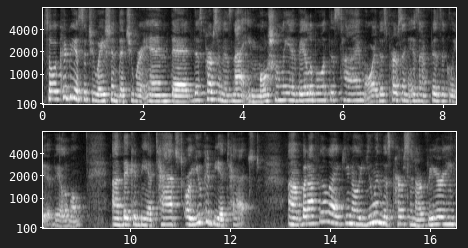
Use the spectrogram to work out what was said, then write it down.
So it could be a situation that you were in that this person is not emotionally available at this time or this person isn't physically available. Uh, they could be attached or you could be attached. Um, but I feel like, you know, you and this person are very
